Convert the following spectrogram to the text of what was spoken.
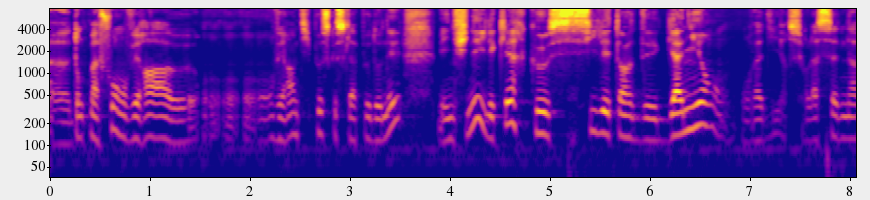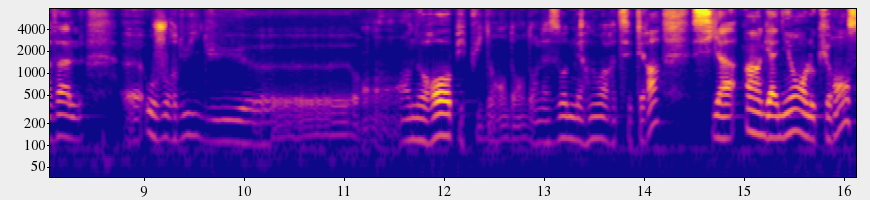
Euh, donc ma foi, on verra, euh, on, verra un petit peu ce que cela peut donner. Mais in fine, il est clair que s'il est un des gagnants, on va dire, sur la scène navale euh, aujourd'hui en, Europe et puis dans, la zone mer Noire, etc., s'il y a un gagnant en l'occurrence,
